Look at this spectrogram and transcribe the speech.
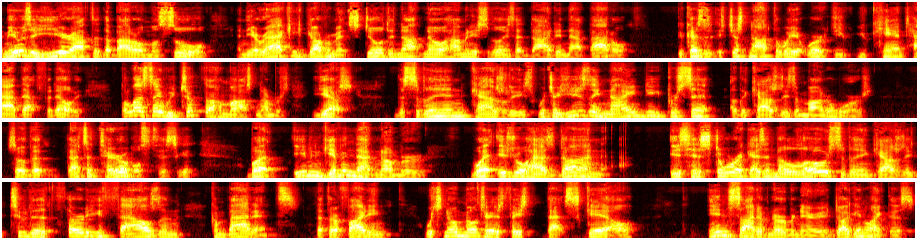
I mean, it was a year after the Battle of Mosul, and the Iraqi government still did not know how many civilians had died in that battle because it's just not the way it works. You, you can't have that fidelity. But let's say we took the Hamas numbers. Yes, the civilian casualties, which are usually 90% of the casualties in modern wars. So that that's a terrible statistic. But even given that number, what Israel has done is historic, as in the low civilian casualty to the 30,000 combatants that they're fighting, which no military has faced that scale inside of an urban area, dug in like this.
